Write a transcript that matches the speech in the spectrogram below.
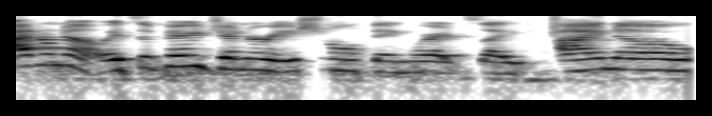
I don't know. It's a very generational thing where it's like I know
